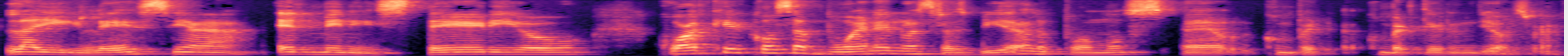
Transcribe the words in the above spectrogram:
la iglesia, el ministerio, cualquier cosa buena en nuestras vidas lo podemos eh, convertir en Dios, ¿verdad?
